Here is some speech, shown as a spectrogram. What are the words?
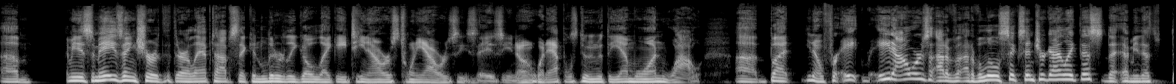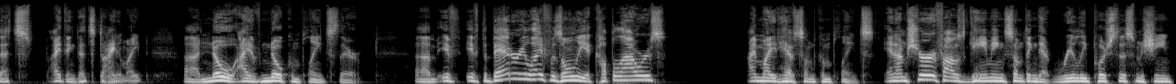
Um, I mean, it's amazing, sure, that there are laptops that can literally go like 18 hours, 20 hours these days. You know what Apple's doing with the M1, wow. Uh, but you know, for eight eight hours out of out of a little six incher guy like this, that, I mean, that's that's I think that's dynamite. Uh, no, I have no complaints there. Um, if if the battery life was only a couple hours, I might have some complaints. And I'm sure if I was gaming something that really pushed this machine,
